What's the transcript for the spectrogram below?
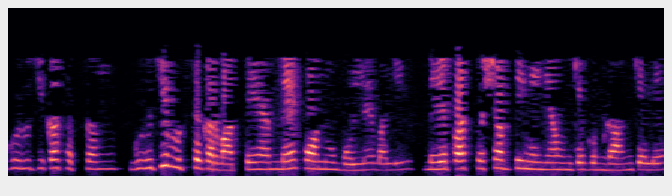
गुरु जी का सत्संग गुरु जी मुझसे करवाते हैं, मैं कौन हूँ बोलने वाली? मेरे पास तो शब्द ही नहीं है उनके गुणगान के लिए।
